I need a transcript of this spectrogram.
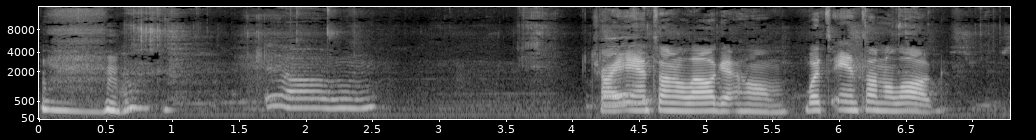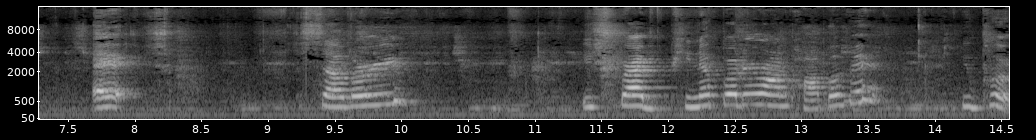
um, Try ants on a log at home. What's ants on a log? it's celery. You spread peanut butter on top of it. You put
